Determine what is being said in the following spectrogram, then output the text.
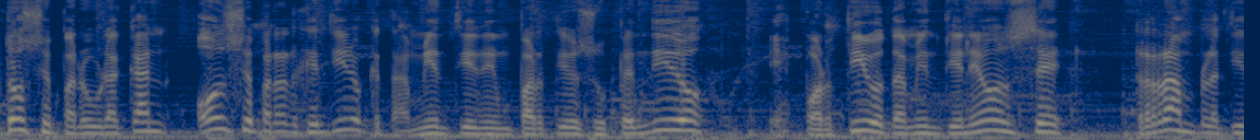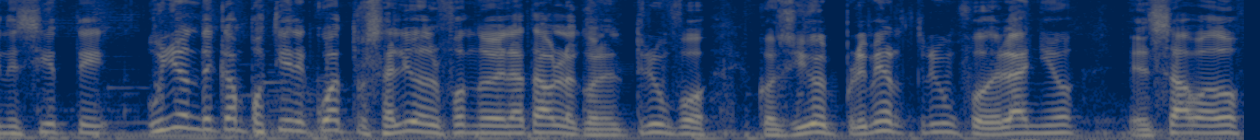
12 para Huracán, 11 para Argentino, que también tiene un partido suspendido. Esportivo también tiene 11. Rampla tiene 7. Unión de Campos tiene 4. Salió del fondo de la tabla con el triunfo. Consiguió el primer triunfo del año el sábado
